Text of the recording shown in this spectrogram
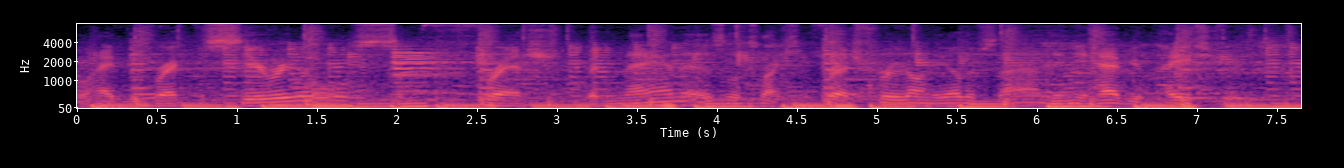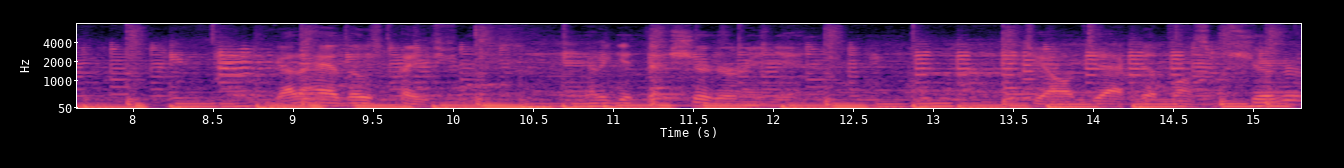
We'll have your breakfast cereal, some fresh bananas, looks like some fresh fruit on the other side. Then you have your pastries. You gotta have those pastries. You Gotta get that sugar in you. Get you all jacked up on some sugar.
